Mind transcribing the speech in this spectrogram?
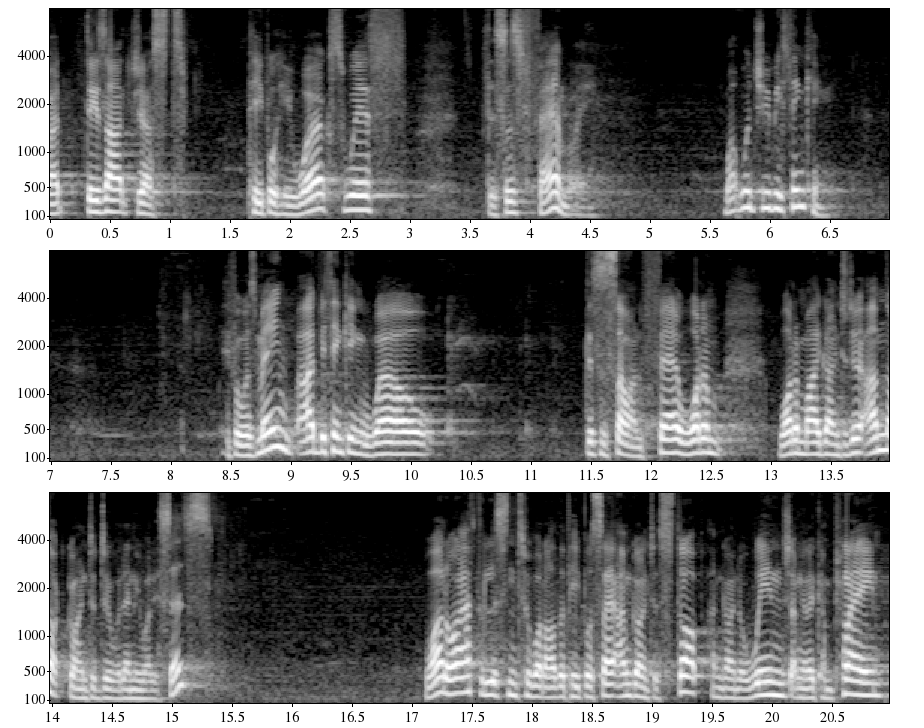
Right? These aren't just people he works with, this is family. What would you be thinking? If it was me, I'd be thinking, well, this is so unfair. What am, what am I going to do? I'm not going to do what anybody says. Why do I have to listen to what other people say? I'm going to stop, I'm going to whinge, I'm going to complain,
